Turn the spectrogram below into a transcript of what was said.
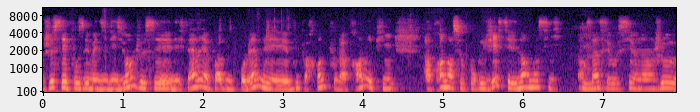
je sais poser mes divisions, je sais les faire, il n'y a pas de problème. Et vous, par contre, vous l'apprendre. Et puis, apprendre à se corriger, c'est énorme aussi. Alors, ça, mm. c'est aussi un enjeu.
